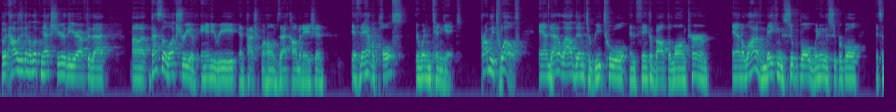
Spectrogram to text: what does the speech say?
but how is it going to look next year, the year after that? Uh, that's the luxury of Andy Reid and Patrick Mahomes. That combination if they have a pulse, they're winning 10 games, probably 12. And that allowed them to retool and think about the long term. And a lot of making the Super Bowl, winning the Super Bowl, it's a,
